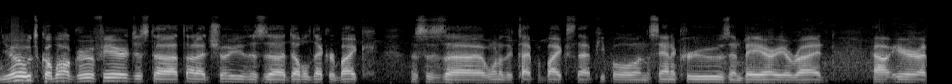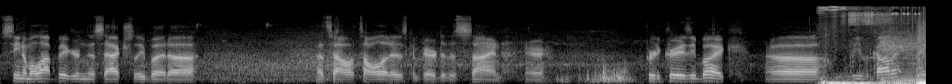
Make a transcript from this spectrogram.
Yo, it's Cobalt Groove here. Just uh, thought I'd show you this uh, double-decker bike. This is uh, one of the type of bikes that people in the Santa Cruz and Bay Area ride out here. I've seen them a lot bigger than this actually, but uh, that's how tall it is compared to this sign here. Pretty crazy bike. Uh, leave a comment.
